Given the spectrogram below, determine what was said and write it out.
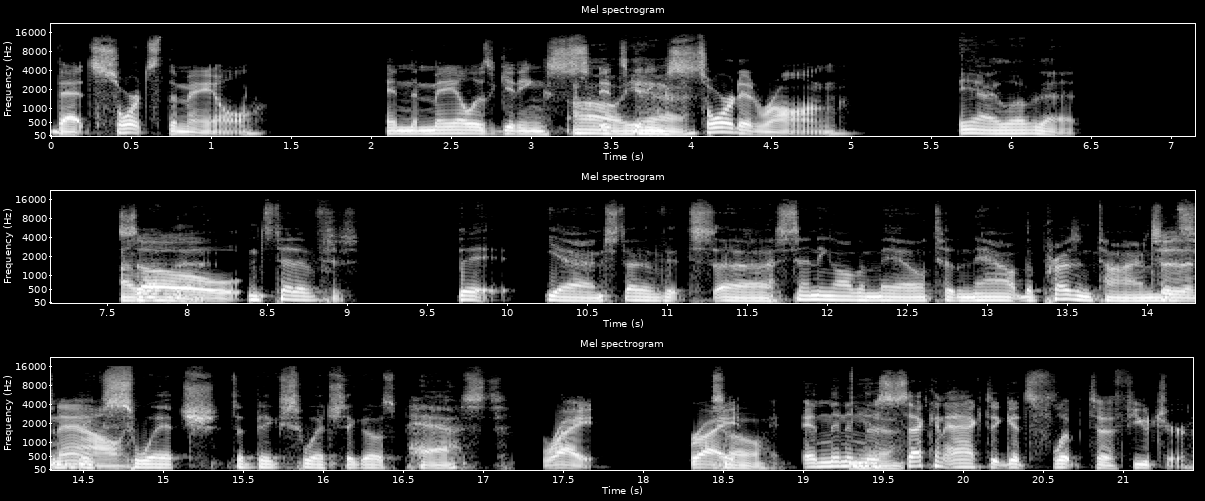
that sorts the mail, and the mail is getting Oh, it's getting yeah. sorted wrong. Yeah, I love that. I So- love that. Instead of the yeah, instead of it's uh, sending all the mail to now the present time To it's the a now. big switch. It's a big switch that goes past. Right, right, So and then in the second act, it gets flipped to future,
